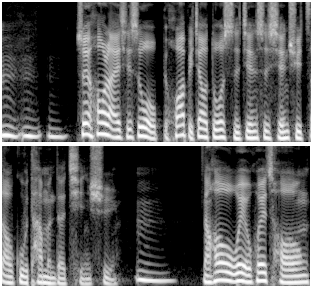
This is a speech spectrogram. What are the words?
嗯嗯嗯，嗯。所以后来，其实我花比较多时间是先去照顾他们的情绪。嗯，然后我也会从。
